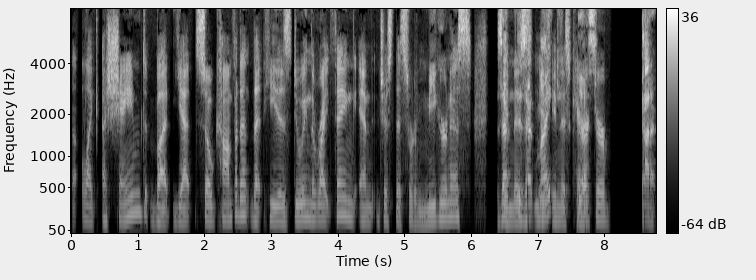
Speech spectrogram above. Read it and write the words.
uh, like ashamed, but yet so confident that he is doing the right thing, and just this sort of meagerness is that in this is that Mike? in, this character. Got it.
